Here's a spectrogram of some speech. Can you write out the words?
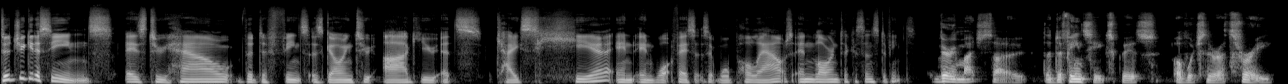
Did you get a sense as to how the defence is going to argue its case here and, and what facets it will pull out in Lauren Dickason's defence? Very much so. The defence experts, of which there are three,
